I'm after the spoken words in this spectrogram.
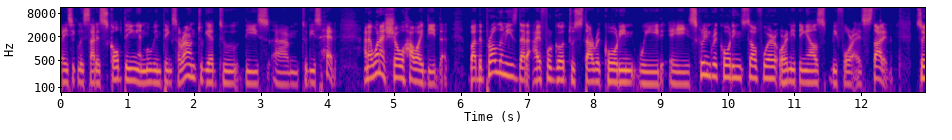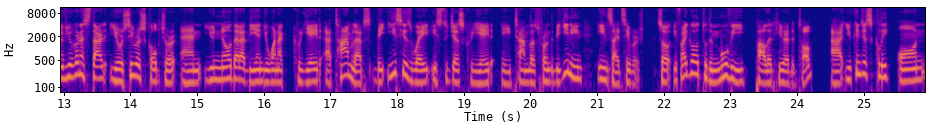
basically started sculpting and moving things around to get to this um, to this head. And I want to show how I did that. But the problem is that I forgot to start recording with a screen recording software or anything else before I started. So if you're going to start your ZBrush sculpture and you know that at the end you want to create a time lapse, the easiest way is to just create a time lapse from the beginning inside ZBrush. So if I go to the movie palette here at the top, uh, you can just click on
